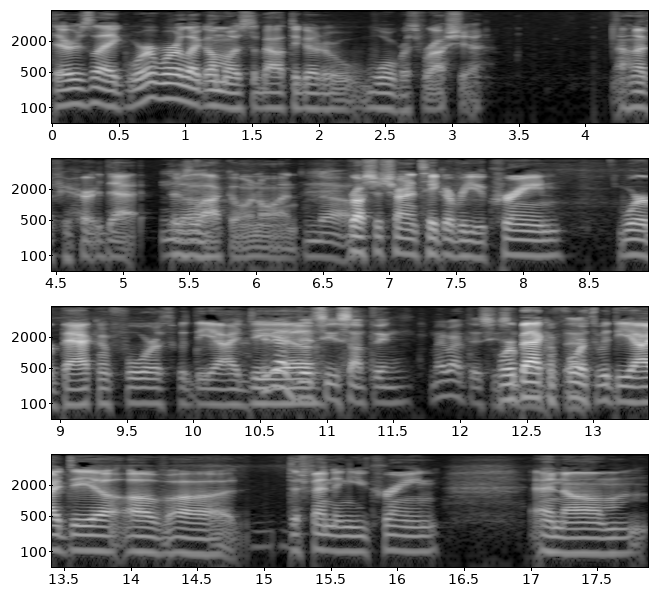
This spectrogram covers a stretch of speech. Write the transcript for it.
there's like we're we're like almost about to go to war with Russia. I don't know if you heard that. There's a lot going on. No. Russia's trying to take over Ukraine. We're back and forth with the Maybe idea. I did see something. Maybe I did see. We're back like and forth that. with the idea of uh, defending Ukraine, and um,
